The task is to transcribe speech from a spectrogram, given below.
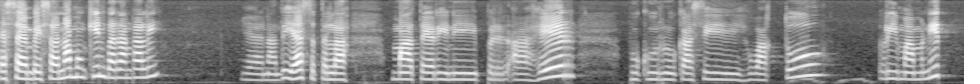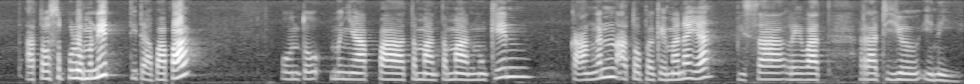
SMP sana mungkin barangkali? Ya nanti ya setelah materi ini berakhir Bu Guru kasih waktu 5 menit atau 10 menit tidak apa-apa untuk menyapa teman-teman. Mungkin kangen atau bagaimana ya bisa lewat radio ini.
